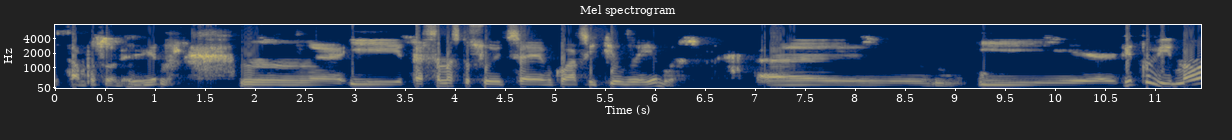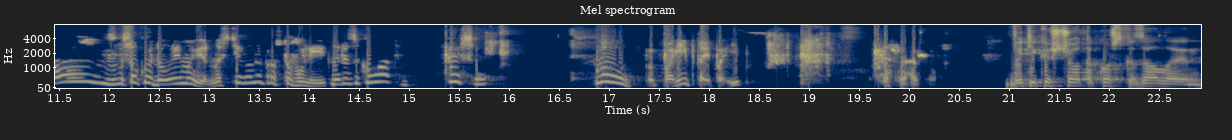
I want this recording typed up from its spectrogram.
сам по собі. Вірно ж? І те саме стосується евакуації тіл загиблих. Е, І відповідно, з високою долею ймовірності вони просто воліють не ризикувати. Та й все. Ну, погиб та й погиб. Ви тільки що також сказали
